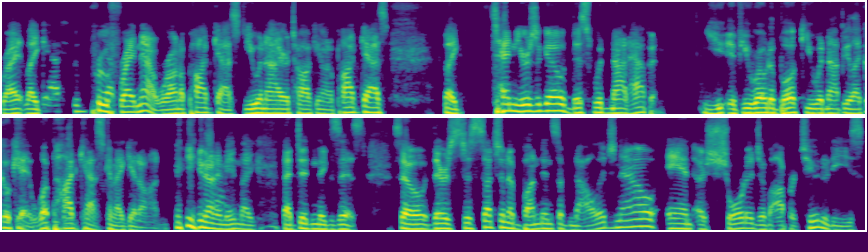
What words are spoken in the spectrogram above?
right? Like yeah. proof right now we're on a podcast. You and i are talking on a podcast. Like 10 years ago this would not happen you, if you wrote a book, you would not be like, okay, what podcast can I get on? you know what I mean? Like that didn't exist. So there's just such an abundance of knowledge now and a shortage of opportunities.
